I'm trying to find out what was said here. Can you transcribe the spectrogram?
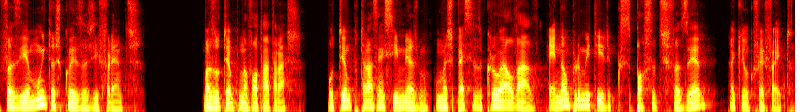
fazia muitas coisas diferentes. Mas o tempo não volta atrás. O tempo traz em si mesmo uma espécie de crueldade em não permitir que se possa desfazer aquilo que foi feito.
